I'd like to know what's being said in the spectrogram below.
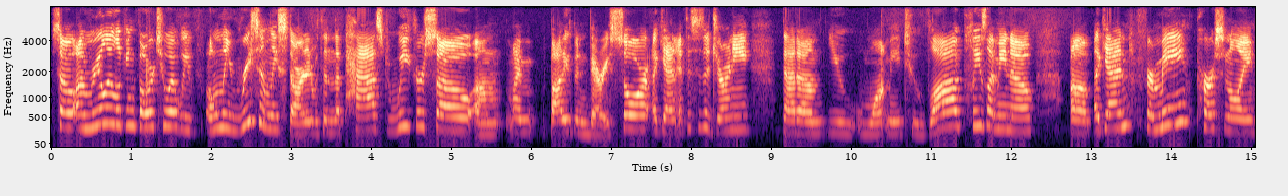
so I'm really looking forward to it. We've only recently started within the past week or so. Um, my body's been very sore. Again, if this is a journey that um, you want me to vlog, please let me know. Um, again, for me personally,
